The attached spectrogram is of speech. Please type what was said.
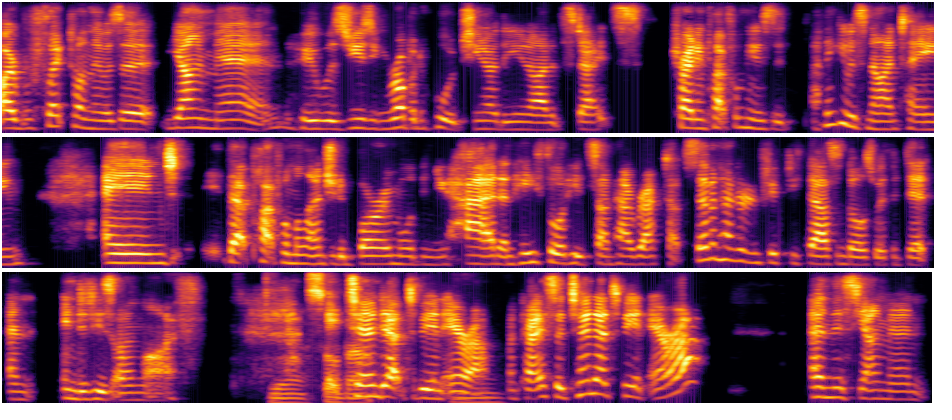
I reflect on there was a young man who was using Robinhood, you know, the United States trading platform. He was, I think he was 19, and that platform allowed you to borrow more than you had. And he thought he'd somehow racked up seven hundred and fifty thousand dollars worth of debt and ended his own life. Yeah, so it that. turned out to be an error. Mm. Okay, so it turned out to be an error, and this young man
